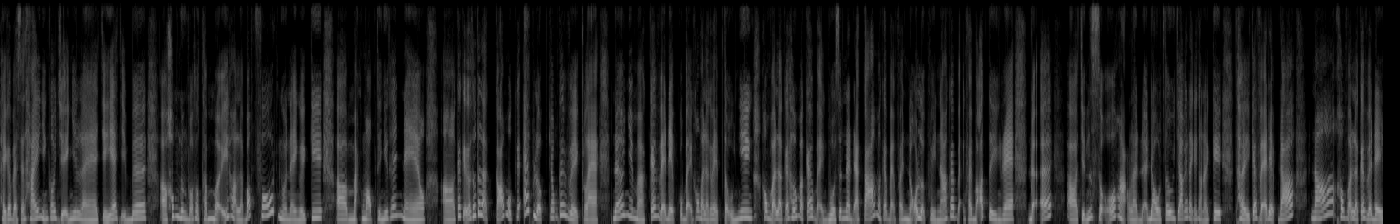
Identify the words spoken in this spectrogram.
thì các bạn sẽ thấy những câu chuyện như là chị A chị B uh, không ngừng phẫu thuật thẩm mỹ hoặc là bóc phốt người này người kia ờ, uh, mặt mộc thì như thế nào. Uh, các kiểu các thứ. Tức là có một cái áp lực trong cái việc là nếu như mà cái vẻ đẹp của bạn không phải là cái đẹp tự nhiên không phải là cái thứ mà các bạn vừa sinh ra đã có mà các bạn phải nỗ lực vì nó các bạn phải bỏ tiền ra để uh, chỉnh sửa hoặc là để đầu tư cho cái này cái còn cái kia thì cái vẻ đẹp đó nó không phải là cái vẻ đẹp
